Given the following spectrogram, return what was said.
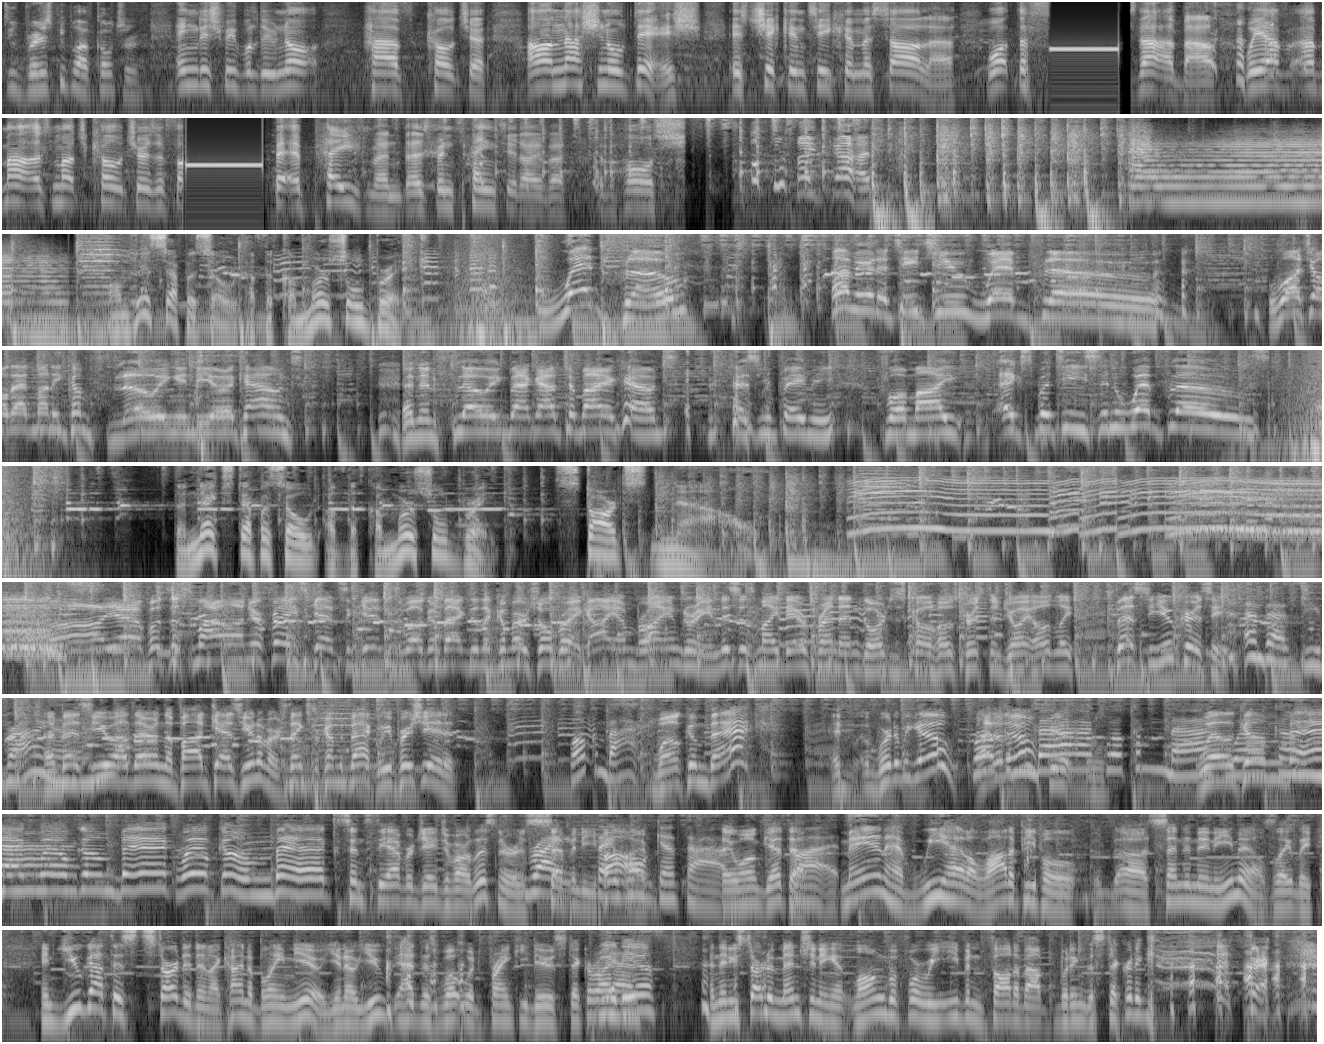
Do British people have culture? English people do not have culture. Our national dish is chicken tikka masala. What the f- is that about? We have about as much culture as a f- bit of pavement that's been painted over with horse. Sh- Oh my god! On this episode of The Commercial Break, Webflow? I'm here to teach you Webflow. Watch all that money come flowing into your account and then flowing back out to my account as you pay me for my expertise in web flows. the next episode of The Commercial Break starts now. Smile on your face, cats and kittens. Welcome back to the commercial break. I am Bryan Green. This is my dear friend and gorgeous co host, Kristen Joy Hoadley. Best to you, Krissy. And best to you, Brian. And best to you out there in the podcast universe. Thanks for coming back. We appreciate it. Welcome back. Welcome back. And where do we go? I don't Welcome know. back. Welcome back. Welcome, back, welcome back, welcome back. Since the average age of our listener is Right, 75. they won't get that. They won't get that. But- Man, have we had a lot of people uh, sending in emails lately. And you got this started, and I kind of blame you. You know, you had this what would Frankie do sticker Yes. idea, and then you started mentioning it long before we even thought about putting the sticker together.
